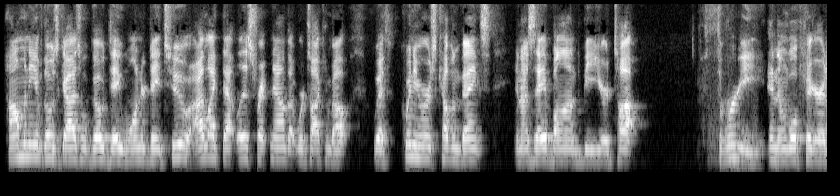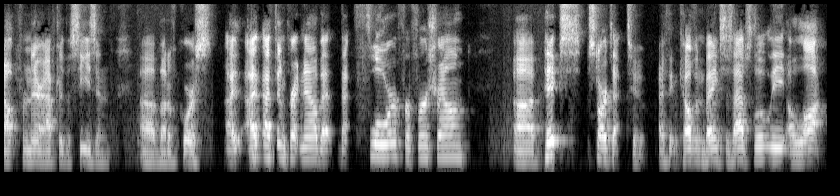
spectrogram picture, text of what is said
How many of those guys will go day one or day two? I like that list right now that we're talking about with Quinn Ewers, Kelvin Banks, and Isaiah Bond be your top three, and then we'll figure it out from there after the season. Uh, but of course, I, I, I, think right now that that floor for first round uh, picks starts at two. I think Kelvin Banks is absolutely a lock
